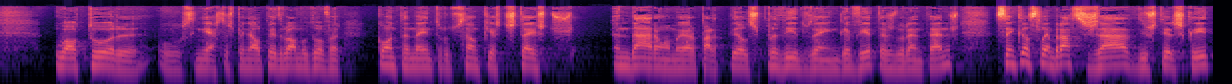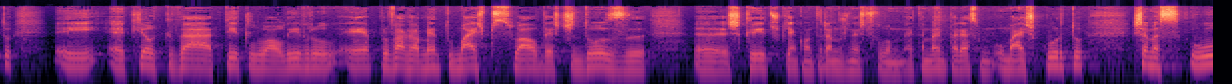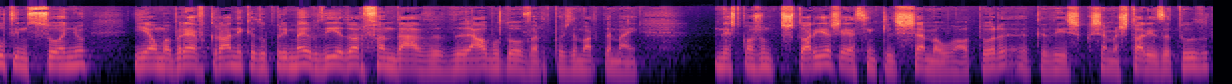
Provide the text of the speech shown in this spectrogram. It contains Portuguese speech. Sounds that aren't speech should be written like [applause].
O autor, o cineasta espanhol Pedro Almodóvar, conta na introdução que estes textos andaram, a maior parte deles, perdidos em gavetas durante anos, sem que ele se lembrasse já de os ter escrito, e aquele que dá título ao livro é provavelmente o mais pessoal destes 12 uh, escritos que encontramos neste volume. É também, parece-me, o mais curto. Chama-se O Último Sonho e é uma breve crónica do primeiro dia de orfandade de Almodóvar, depois da morte da mãe neste conjunto de histórias, é assim que lhe chama o autor, eh, que diz que chama histórias a tudo,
